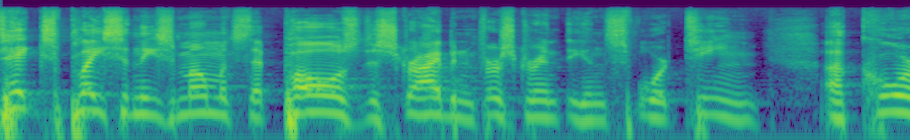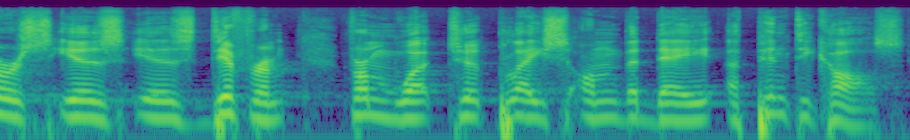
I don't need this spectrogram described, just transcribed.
takes place in these moments that Paul's describing in 1 Corinthians 14, of course, is, is different from what took place on the day of Pentecost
